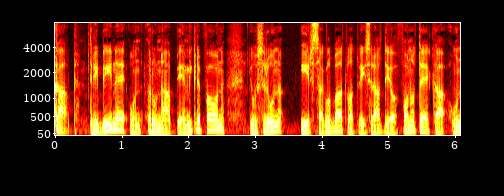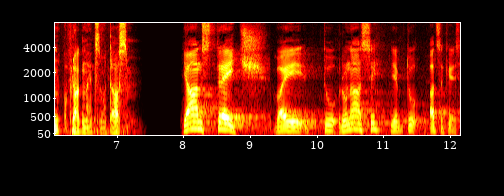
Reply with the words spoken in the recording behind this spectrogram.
kāp tribīnē un runā pie mikrofona. Jūsu runa ir saglabāta Latvijas radio fonotēkā un fragments no tās. Jānis Streičs, vai tu runāsi, jeb tu atsakies?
